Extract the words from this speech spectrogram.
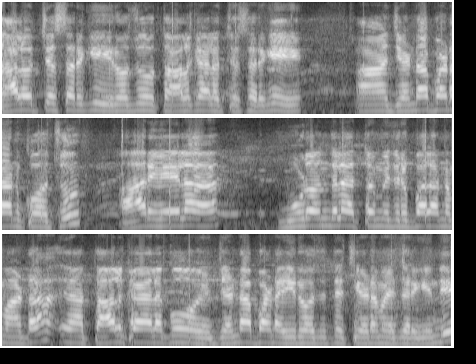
తాలు వచ్చేసరికి ఈరోజు తాలకాయలు వచ్చేసరికి జెండా పడ అనుకోవచ్చు. ఆరు వేల మూడు వందల తొమ్మిది రూపాయలు అన్నమాట తాలూకాయలకు తాలకాయలకు జెండా పాట ఈ రోజు అయితే చేయడం అయితే జరిగింది.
